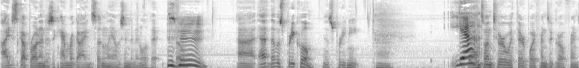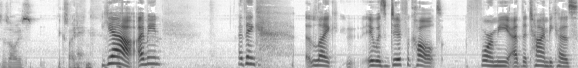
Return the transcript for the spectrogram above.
I just got brought in as a camera guy, and suddenly I was in the middle of it. So uh, that, that was pretty cool. It was pretty neat. Uh, Yeah, Bands on tour with their boyfriends and girlfriends is always exciting. yeah i mean i think like it was difficult for me at the time because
